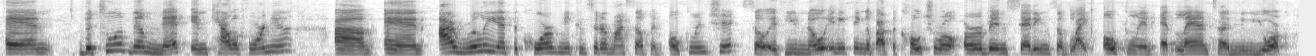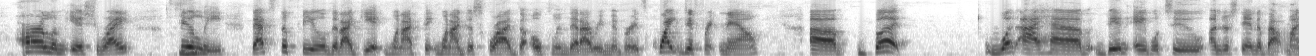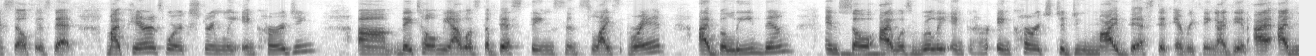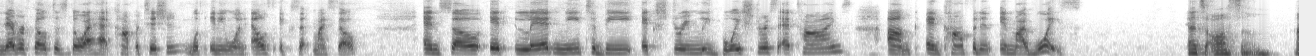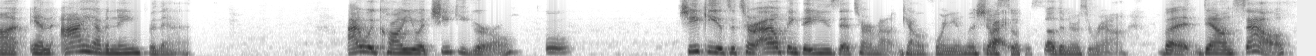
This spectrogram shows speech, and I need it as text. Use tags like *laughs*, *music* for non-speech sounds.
And the two of them met in California. Um, and I really, at the core of me, consider myself an Oakland chick. So if you know anything about the cultural urban settings of like Oakland, Atlanta, New York, Harlem ish, right? Philly, mm-hmm. that's the feel that I get when I think when I describe the Oakland that I remember. It's quite different now. Um, but what I have been able to understand about myself is that my parents were extremely encouraging. Um, they told me I was the best thing since sliced bread. I believed them. And so mm-hmm. I was really encouraged to do my best at everything I did. I, I never felt as though I had competition with anyone else except myself. And so it led me to be extremely boisterous at times um, and confident in my voice. That's awesome. Uh, and I have a name for that. I would call you a cheeky girl. Ooh. Cheeky is a term. I don't think they use that term out in California unless y'all right. still have Southerners around. But down south,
